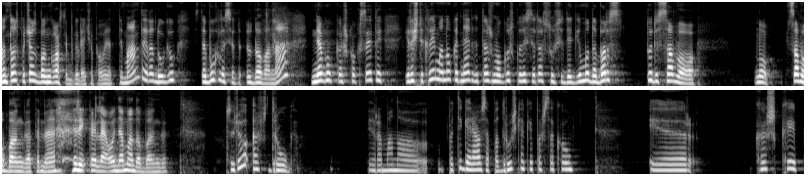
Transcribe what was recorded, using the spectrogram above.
ant tos pačios bangos, taip galėčiau pavadinti. Tai man tai yra daugiau stebuklas ir dovana, negu kažkoksai tai. Ir aš tikrai manau, kad netgi tas žmogus, kuris yra susidėgymu, dabar turi savo, nu, savo bangą tame reikale, o ne mano bangą. Turiu aš draugą. Yra mano pati geriausia padrūškė, kaip aš sakau. Ir kažkaip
